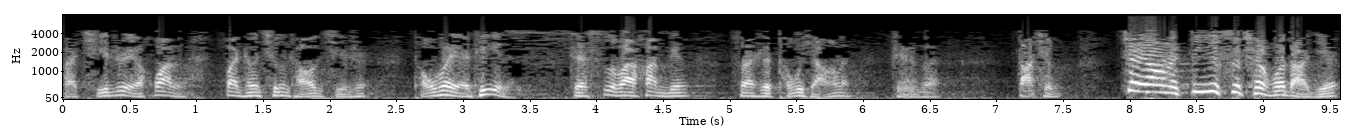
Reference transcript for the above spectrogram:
把旗帜也换了，换成清朝的旗帜，头发也剃了。这四万汉兵算是投降了这个大清。这样呢，第一次趁火打劫，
